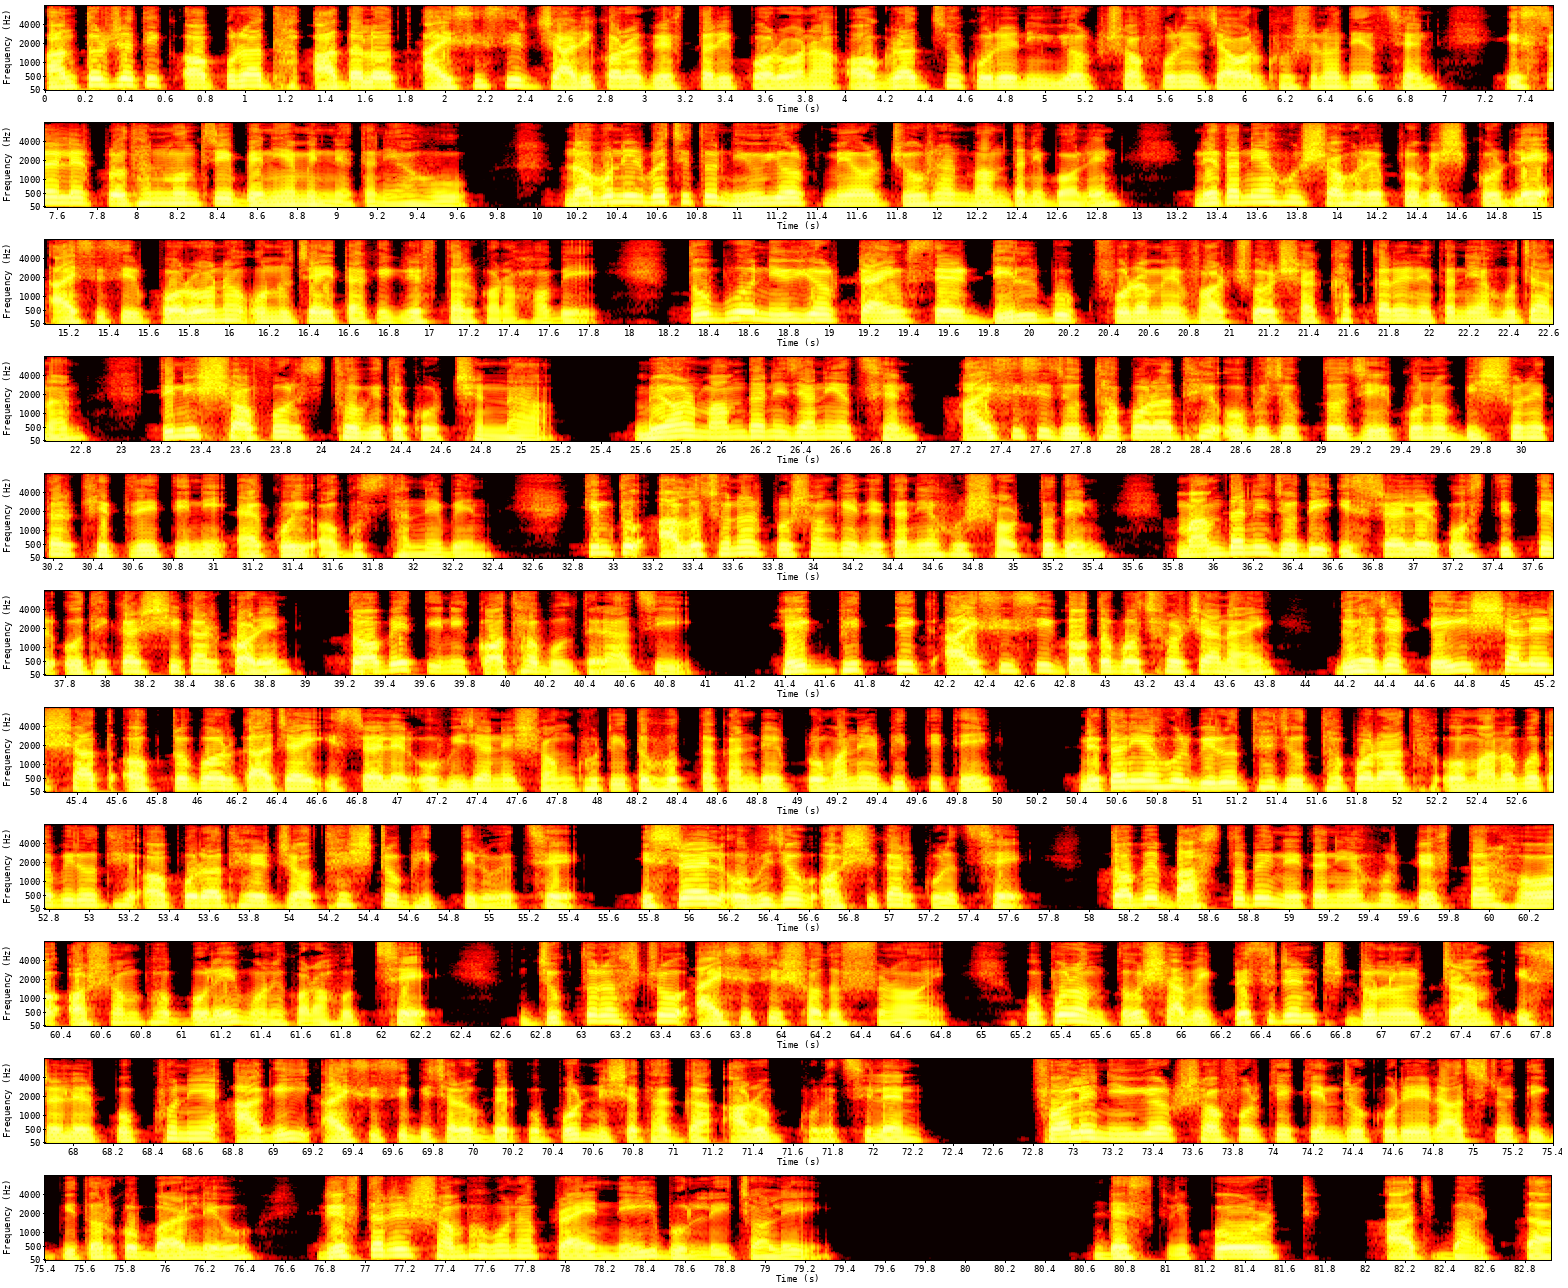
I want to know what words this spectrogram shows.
আন্তর্জাতিক অপরাধ আদালত আইসিসির জারি করা গ্রেফতারি পরোয়ানা অগ্রাহ্য করে নিউ ইয়র্ক সফরে যাওয়ার ঘোষণা দিয়েছেন ইসরায়েলের প্রধানমন্ত্রী বেনিয়ামিন নেতানিয়াহু। নবনির্বাচিত New York mayor Zohran Mamdani বলেন, নেতানিয়াহু শহরে প্রবেশ করলে আইসিসির পরোয়ানা অনুযায়ী তাকে গ্রেফতার করা হবে। তবুও নিউ ইয়র্ক টাইমসের ডিল বুক ফোরামে ভার্চুয়াল সাক্ষাৎকারে নেতানিয়াহু জানান, তিনি সফর স্থগিত করছেন না। মেয়র মামদানি জানিয়েছেন আইসিসি যুদ্ধাপরাধে অভিযুক্ত যে কোনো বিশ্ব নেতার ক্ষেত্রেই তিনি একই অবস্থান নেবেন। কিন্তু আলোচনার প্রসঙ্গে নেতানিয়াহু শর্ত দেন, মামদানি যদি ইসরায়েলের অস্তিত্বের অধিকার স্বীকার করেন, তবে তিনি কথা বলতে রাজি। হেগ ভিত্তিক আইসিসি গত বছর জানায়, দুই হাজার তেইশ সালের সাত অক্টোবর গাজায় ইসরায়েলের অভিযানে সংঘটিত হত্যাকাণ্ডের প্রমাণের ভিত্তিতে নেতানিয়াহুর বিরুদ্ধে যুদ্ধাপরাধ ও মানবতাবিরোধী অপরাধের যথেষ্ট ভিত্তি রয়েছে। ইসরায়েল অভিযোগ অস্বীকার করেছে, তবে বাস্তবে নেতানিয়াহুর গ্রেফতার হওয়া অসম্ভব বলেই মনে করা হচ্ছে। যুক্তরাষ্ট্র আইসিসির সদস্য নয়। উপরন্তু, সাবেক প্রেসিডেন্ট ডোনাল্ড ট্রাম্প ইসরায়েলের পক্ষ নিয়ে আগেই আইসিসি বিচারকদের ওপর নিষেধাজ্ঞা আরোপ করেছিলেন। ফলে নিউ ইয়র্ক সফরকে কেন্দ্র করে রাজনৈতিক বিতর্ক বাড়লেও গ্রেফতারের সম্ভাবনা প্রায় নেই বললেই চলে। ডেস্ক রিপোর্ট, আজ বার্তা।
